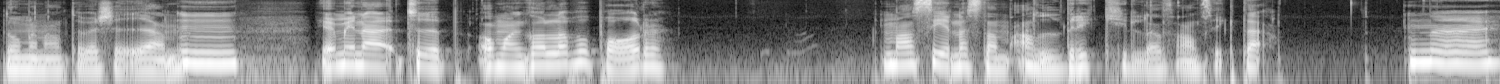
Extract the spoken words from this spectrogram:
dominant över tjejen. Mm. Jag menar typ om man kollar på porr, man ser nästan aldrig killens ansikte. Nej,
